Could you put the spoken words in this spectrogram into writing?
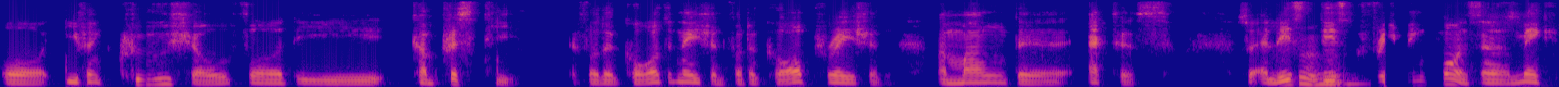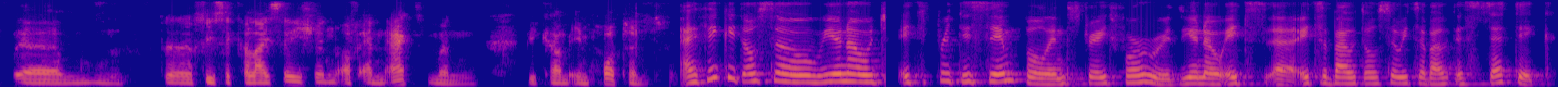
or even crucial for the complexity, for the coordination, for the cooperation among the actors. So at least mm-hmm. these three main points uh, make um, the physicalization of enactment become important. I think it also, you know, it's pretty simple and straightforward. You know, it's uh, it's about also it's about aesthetic,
